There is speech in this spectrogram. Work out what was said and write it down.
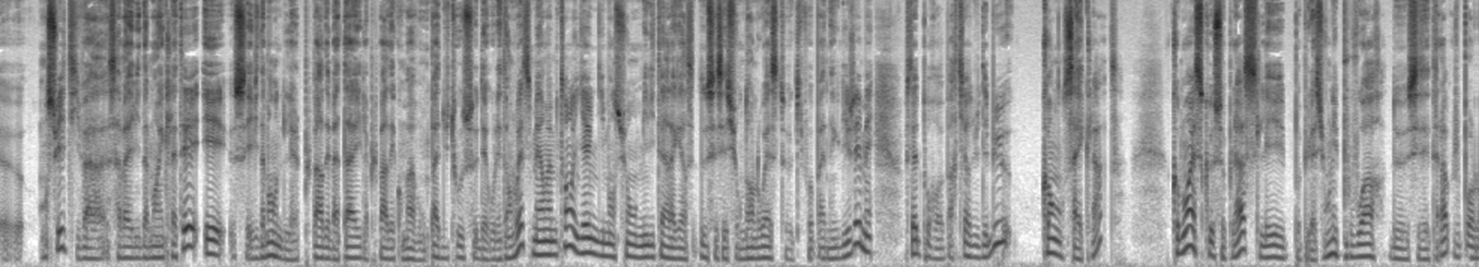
euh, ensuite, ça va évidemment éclater, et c'est évidemment la plupart des batailles, la plupart des combats vont pas du tout se dérouler dans l'Ouest, mais en même temps, il y a une dimension militaire à la guerre de sécession dans l'Ouest qu'il faut pas négliger, mais peut-être pour partir du début, quand ça éclate, comment est-ce que se placent les populations, les pouvoirs de ces États-là? Pour,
